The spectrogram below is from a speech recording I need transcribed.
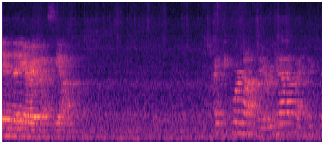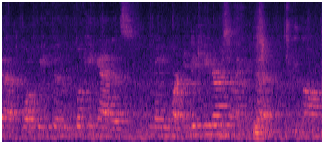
in the area of E SEL. I think we're not there yet. I think that what we've been looking at is many more indicators, and I think that um,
